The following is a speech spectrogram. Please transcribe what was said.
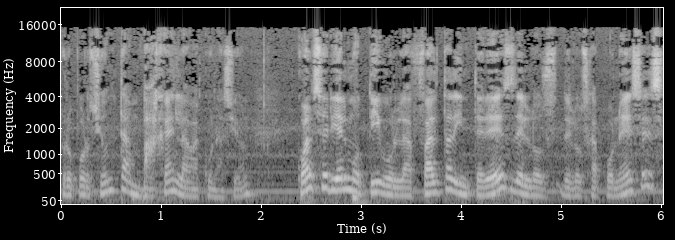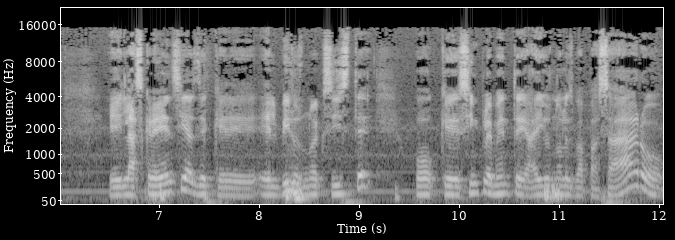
proporción tan baja en la vacunación? ¿Cuál sería el motivo? ¿La falta de interés de los, de los japoneses? Eh, ¿Las creencias de que el virus no existe? ¿O que simplemente a ellos no les va a pasar? ¿O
